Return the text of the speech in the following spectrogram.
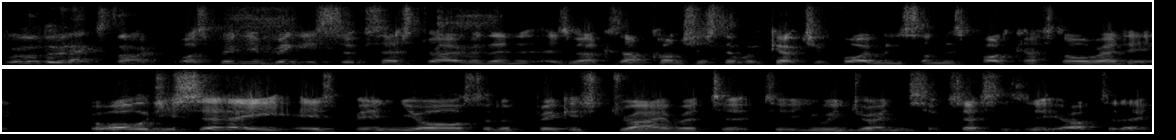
we'll do it next time. What's been your biggest success driver then as well? Because I'm conscious that we've kept you five minutes on this podcast already. But what would you say has been your sort of biggest driver to, to you enjoying the successes that you are today?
